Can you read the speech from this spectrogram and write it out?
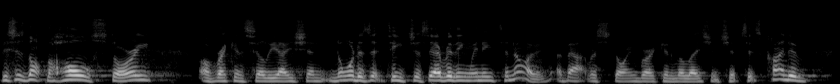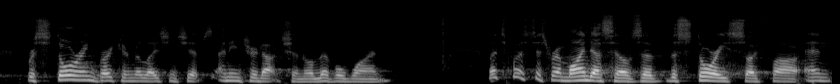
this is not the whole story of reconciliation, nor does it teach us everything we need to know about restoring broken relationships. It's kind of restoring broken relationships, an introduction or level one. Let's first just remind ourselves of the story so far. And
